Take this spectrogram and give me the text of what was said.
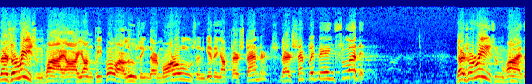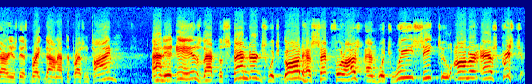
there's a reason why our young people are losing their morals and giving up their standards. They're simply being flooded there's a reason why there is this breakdown at the present time, and it is that the standards which God has set for us and which we seek to honor as Christians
